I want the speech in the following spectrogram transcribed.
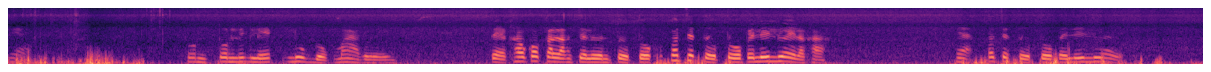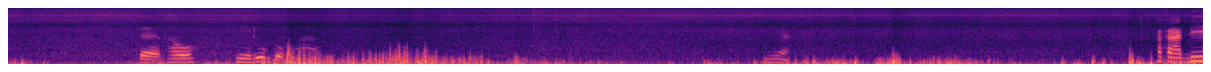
เนี่ยต้นต้นเล็กๆลูกดกมากเลย แต่เขาก็กำลังเจริญเติบโตเขาก็จะเติบโตไปเรื่อยๆล่ะค่ะ เนี่ยเขาจะเติบโตไปเรื่อยๆแต่เขามีลูกดกมาก เนี่ย อาศดี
